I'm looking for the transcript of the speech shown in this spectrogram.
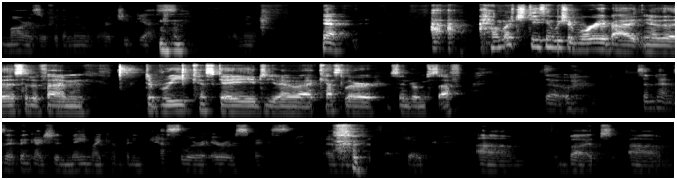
Mars or for the Moon or a GPS mm-hmm. for the Moon. Yeah. Uh, how much do you think we should worry about, you know, the sort of um, debris cascade, you know, uh, Kessler syndrome stuff? So sometimes I think I should name my company Kessler Aerospace as a joke. Um, but um,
